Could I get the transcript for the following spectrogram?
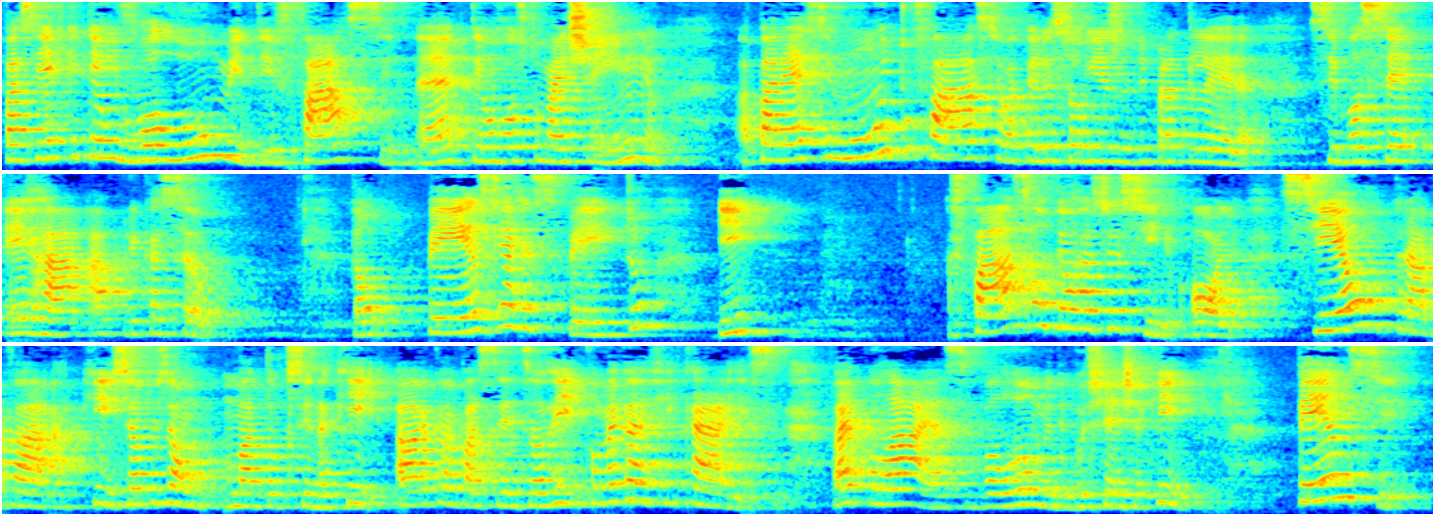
Paciente que tem um volume de face, né, que tem um rosto mais cheinho, Aparece muito fácil aquele sorriso de prateleira se você errar a aplicação. Então, pense a respeito e faça o teu raciocínio. Olha, se eu travar aqui, se eu fizer uma toxina aqui, a hora que meu paciente sorrir, como é que vai ficar isso? Vai pular esse volume de bochecha aqui? Pense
